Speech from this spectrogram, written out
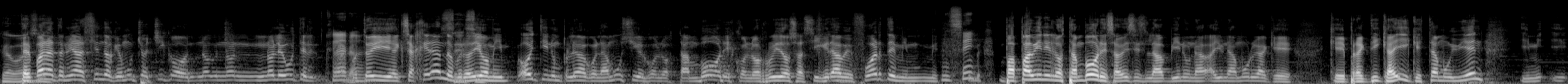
¿Qué va a Te van a terminar haciendo que muchos chicos no, no, no le guste. el- Claro. Estoy exagerando, Sí, pero sí. digo, mi- hoy tiene un problema con la música, con los tambores, con los ruidos así graves, fuertes. Mi, mi- Sí. Papá viene en los tambores, a veces la, viene una, hay una murga que, que practica ahí, que está muy bien, y mi, y-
